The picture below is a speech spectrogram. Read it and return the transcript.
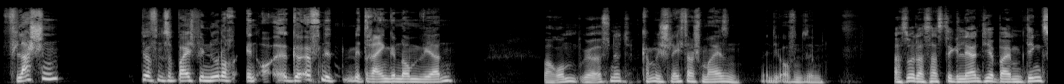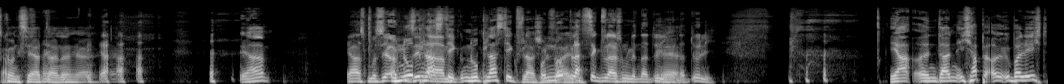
Flaschen dürfen zum Beispiel nur noch in, äh, geöffnet mit reingenommen werden. Warum? Geöffnet? Kann mich schlechter schmeißen, wenn die offen sind. Ach so, das hast du gelernt hier beim Dingskonzert da, ne? Ja. ja. ja. Ja, es muss ja Und nur Sinn Plastik, haben. nur Plastikflaschen. Und nur Plastikflaschen mit, natürlich, Ja. natürlich. Ja, und dann, ich habe überlegt,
